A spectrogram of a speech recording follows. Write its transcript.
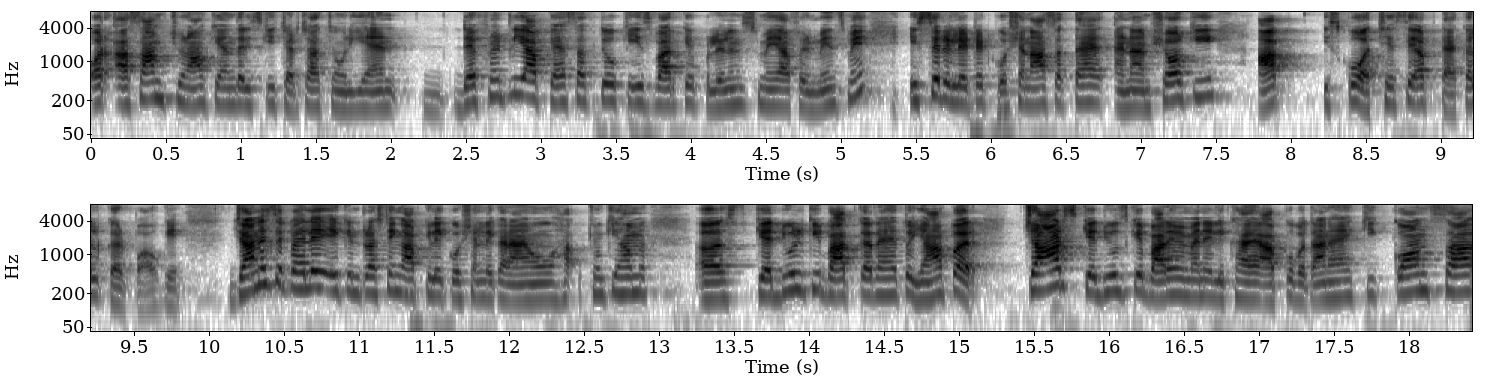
और आसाम चुनाव के अंदर इसकी चर्चा क्यों रही है? एंड डेफिनेटली आप कह सकते हो कि इस बार के प्रिलिम्स में या फिर मेंस में इससे रिलेटेड क्वेश्चन आ सकता है एंड आई एम श्योर कि आप इसको अच्छे से आप टैकल कर पाओगे। जाने से पहले एक इंटरेस्टिंग आपके लिए क्वेश्चन लेकर आया हूँ। क्योंकि हम स्केड्यूल uh, की बात कर रहे हैं तो यहाँ पर चार स्केड्यूल्स के बारे में मैंने लिखा है, आपको बताना है कि कौन सा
